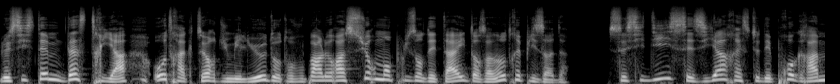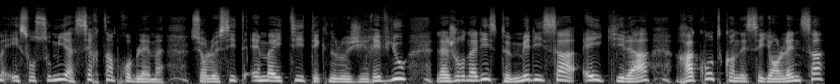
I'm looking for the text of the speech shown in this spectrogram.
le système d'Astria, autre acteur du milieu dont on vous parlera sûrement plus en détail dans un autre épisode. Ceci dit, ces IA restent des programmes et sont soumis à certains problèmes. Sur le site MIT Technology Review, la journaliste Melissa Eikila raconte qu'en essayant Lensa,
